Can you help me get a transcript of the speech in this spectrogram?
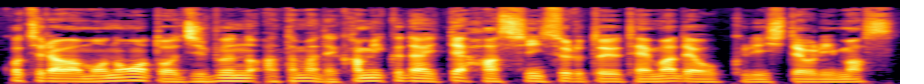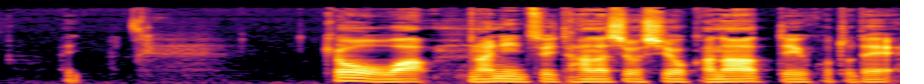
こちらは物事を自分の頭で噛み砕いて発信するというテーマでお送りしております、はい、今日は何について話をしようかなっていうことで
